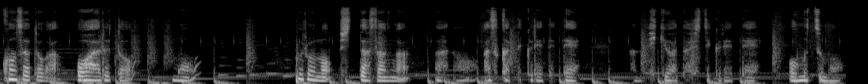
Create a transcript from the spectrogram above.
コンサートが終わるともうプロのシッターさんがあの預かってくれててあの引き渡してくれておむつも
